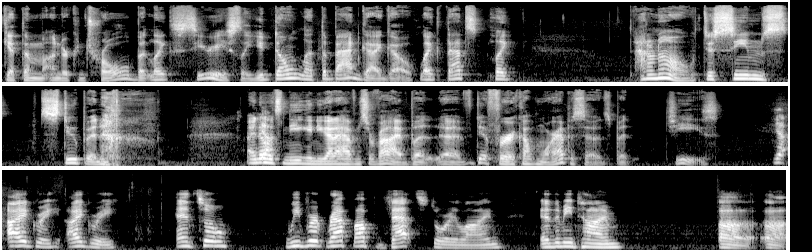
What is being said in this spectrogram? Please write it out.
get them under control but like seriously you don't let the bad guy go like that's like i don't know just seems stupid i know Yeah. it's negan you gotta have him survive but uh, for a couple more episodes but jeez Yeah, I agree. I agree. And so we wrap up that storyline. In the meantime, uh, uh,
